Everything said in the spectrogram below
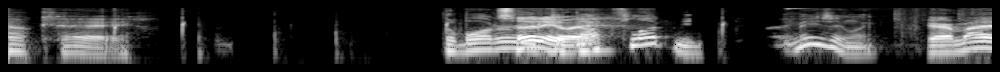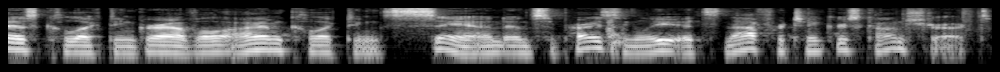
Okay. The water So did not flood me, amazingly. Geremiah is collecting gravel. I am collecting sand, and surprisingly, it's not for Tinker's Construct.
